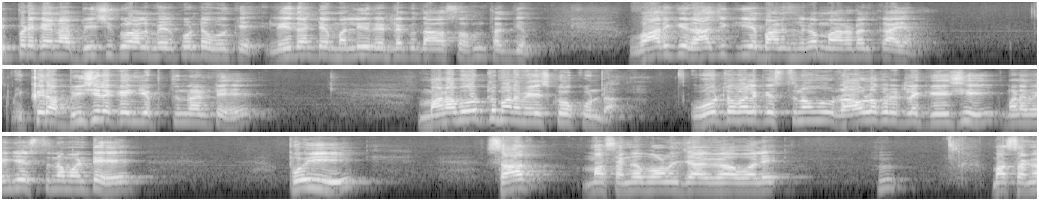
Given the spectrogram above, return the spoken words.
ఇప్పటికైనా బీసీ కులాలు మేల్కొంటే ఓకే. లేదంటే మళ్ళీ రెడ్లకు దాసోహం తథ్యం. వారికి రాజకీయ బానిసలుగా మారడం ఖాయం. ఇక్కడ బీసీలకు ఏం చెప్తుందంటే మన ఓట్లు మనం వేసుకోకుండా ఓట్ల వాళ్ళకి ఇస్తున్నాము రావులకు రెడ్లకి వేసి మనం ఏం చేస్తున్నామంటే పోయి సార్ మా సంఘ భవనం జాగా కావాలి. మా సంఘ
